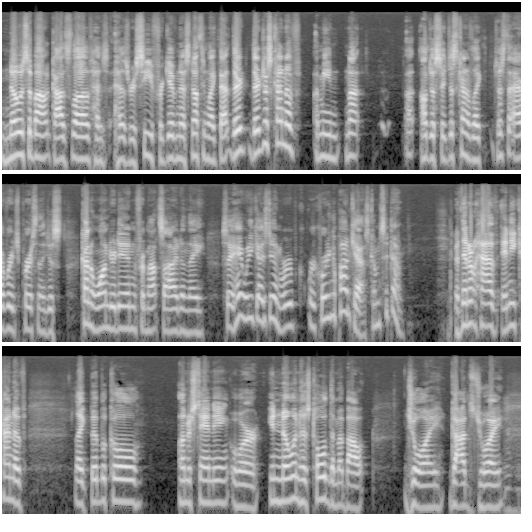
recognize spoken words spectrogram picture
knows about God's love, has has received forgiveness, nothing like that. They're they're just kind of, I mean, not. I'll just say, just kind of like just the average person. They just kind of wandered in from outside, and they say, "Hey, what are you guys doing? We're recording a podcast. Come sit down." And they don't have any kind of like biblical understanding, or you know, no one has told them about joy, God's joy. Mm-hmm.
